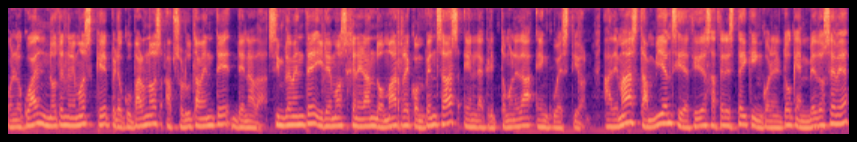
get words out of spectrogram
con lo cual no tendremos que preocuparnos absolutamente de nada. Simplemente iremos generando más recompensas en la criptomoneda en cuestión. Además, también si decides hacer staking con el token B2M,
